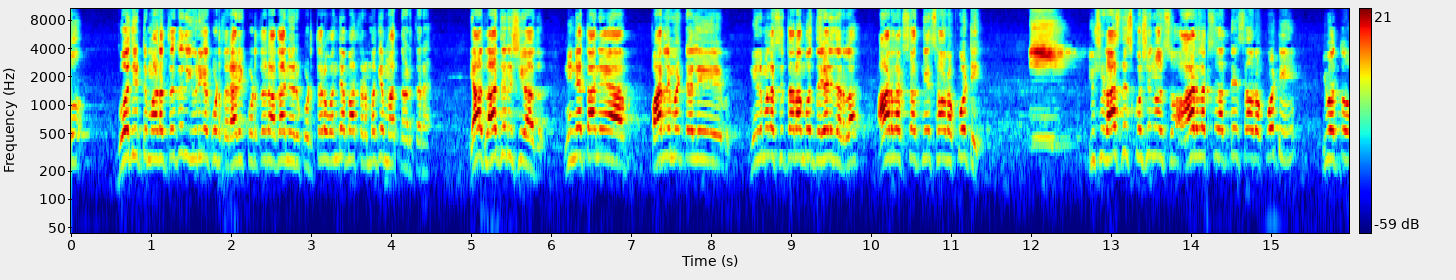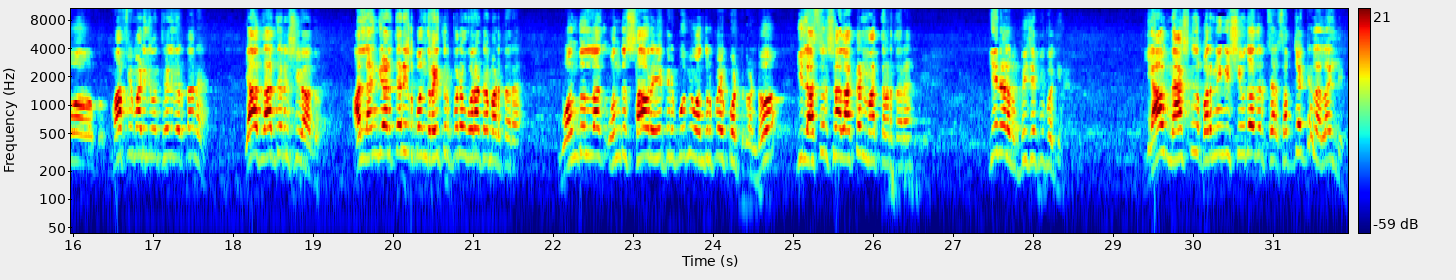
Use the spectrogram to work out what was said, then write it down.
ಗೋಧಿ ಹಿಟ್ಟು ಮಾಡತಕ್ಕದ್ದು ಇವರಿಗೆ ಕೊಡ್ತಾರೆ. ಯಾರಿಗೆ ಕೊಡ್ತಾರೆ ಅದಾನಿಯವ್ರಿಗೆ ಕೊಡ್ತಾರೆ. ಒಂದೇ ಮಾತ್ರ ಬಗ್ಗೆ ಮಾತನಾಡ್ತಾರೆ. ಯಾವ್ದು ಲಾದರಿಸಿ ಯಾವುದು? ನಿನ್ನೆ ತಾನೇ ಪಾರ್ಲಿಮೆಂಟ್ ಅಲ್ಲಿ ನಿರ್ಮಲಾ ಸೀತಾರಾಮನ್ ಹೇಳಿದಾರಲ್ಲ, ಆರು ಲಕ್ಷ ಹದಿನೈದು ಸಾವಿರ ಕೋಟಿ. You should ask this question also ಆರು ಲಕ್ಷದ ಹದಿನೈದು ಸಾವಿರ ಕೋಟಿ ಇವತ್ತು ಮಾಫಿ ಮಾಡಿದೀವಿ ಅಂತ ಹೇಳಿದಿರ್ತಾನೆ ಯಾವ್ದು ಲಾಜ್ಯ ಇಶ್ಯೂ ಅದು ಅಲ್ಲಿ ಹಂಗೆ ಹೇಳ್ತಾರೆ ಇಲ್ಲಿ ಬಂದು ರೈತರ ಪರ ಹೋರಾಟ ಮಾಡ್ತಾರೆ. ಒಂದು ಲಕ್ಷ ಒಂದು ಸಾವಿರ ಎಕರೆ ಭೂಮಿ ಒಂದು ರೂಪಾಯಿ ಕೊಟ್ಕೊಂಡು ಇಲ್ಲಿ ಹಸಿರು ಶಾಲೆ ಹಾಕೊಂಡು ಮಾತನಾಡ್ತಾರೆ ಏನ್ ಹೇಳ್ಬೇಕು ಬಿಜೆಪಿ ಬಗ್ಗೆ? ಯಾವ್ದು ನ್ಯಾಷನಲ್ ಬರ್ನಿಂಗ್ ಇಶ್ಯೂ ಅದ್ರ ಸಬ್ಜೆಕ್ಟ್ ಅಲ್ಲ ಇಲ್ಲಿ?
